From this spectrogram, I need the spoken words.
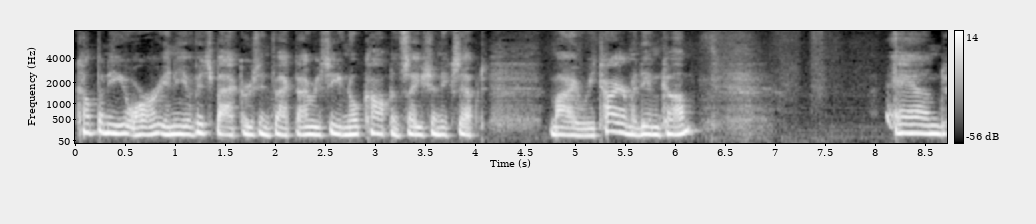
company or any of its backers. In fact, I receive no compensation except my retirement income. And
